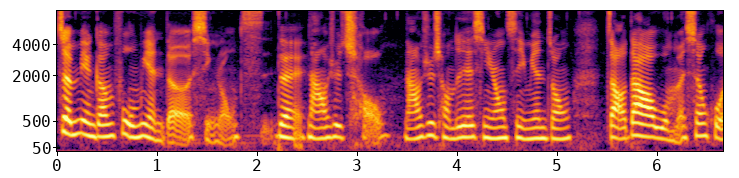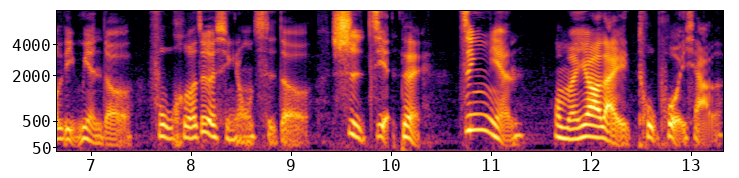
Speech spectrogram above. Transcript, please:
正面跟负面的形容词，对，然后去抽，然后去从这些形容词里面中找到我们生活里面的符合这个形容词的事件。对，今年。我们要来突破一下了。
